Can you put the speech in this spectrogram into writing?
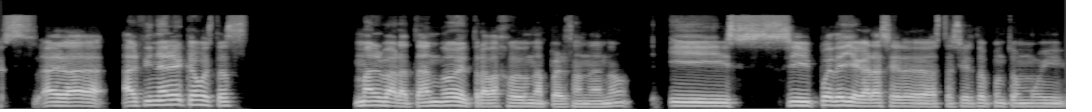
es, al, al final y al cabo estás malbaratando el trabajo de una persona, ¿no? Y sí puede llegar a ser hasta cierto punto muy,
